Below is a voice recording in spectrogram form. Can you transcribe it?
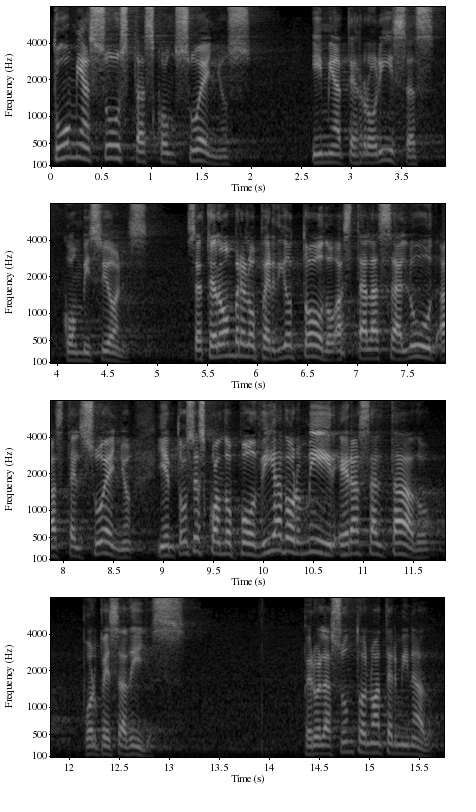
tú me asustas con sueños y me aterrorizas con visiones. O sea, este hombre lo perdió todo, hasta la salud, hasta el sueño, y entonces cuando podía dormir era asaltado por pesadillas. Pero el asunto no ha terminado.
